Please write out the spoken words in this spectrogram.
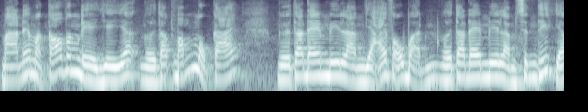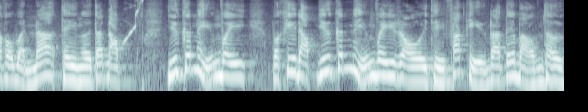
Mà nếu mà có vấn đề gì á người ta bấm một cái người ta đem đi làm giải phẫu bệnh người ta đem đi làm sinh thiết giải phẫu bệnh đó thì người ta đọc dưới kính hiển vi. Và khi đọc dưới kính hiển vi rồi thì phát hiện ra tế bào ung thư.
